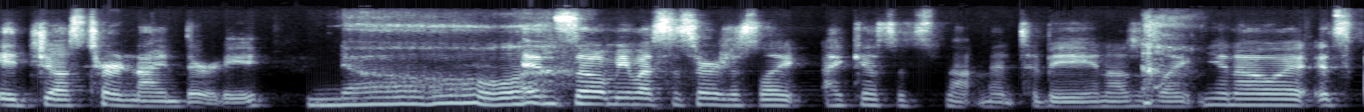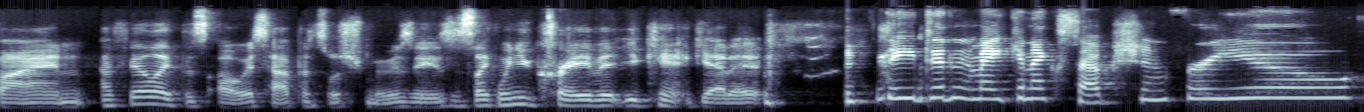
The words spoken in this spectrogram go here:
it just turned 9:30. No. And so me and my sister are just like, I guess it's not meant to be. And I was just like, you know what? It's fine. I feel like this always happens with schmoozies. It's like when you crave it, you can't get it. they didn't make an exception for you.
